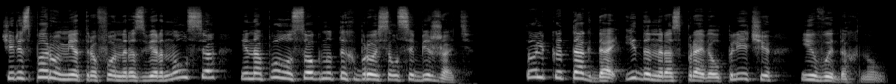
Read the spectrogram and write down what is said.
Через пару метров он развернулся и на полусогнутых бросился бежать. Только тогда Иден расправил плечи и выдохнул.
